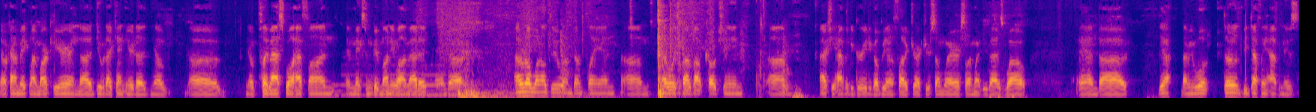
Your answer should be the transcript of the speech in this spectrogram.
you know, kind of make my mark here and uh, do what I can here to, you know, uh, you know, play basketball, have fun, and make some good money while I'm at it. And uh, I don't know what I'll do when I'm done playing. Um, I've always thought about coaching. Um, I actually have a degree to go be an athletic director somewhere, so I might do that as well. And uh, yeah, I mean, we'll those be definitely avenues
